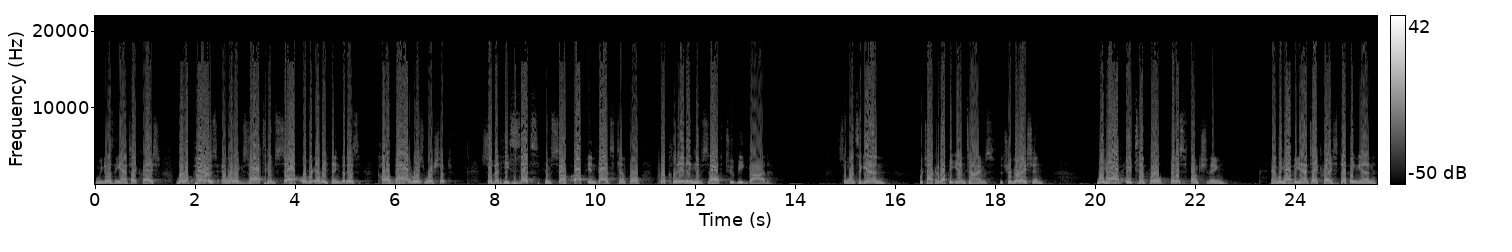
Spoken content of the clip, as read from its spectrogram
who we know as the Antichrist, will oppose and will exalt himself over everything that is called God or is worshipped, so that he sets himself up in God's temple, proclaiming himself to be God. So once again, we're talking about the end times, the tribulation. We have a temple that is functioning, and we have the Antichrist stepping in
